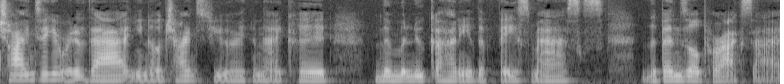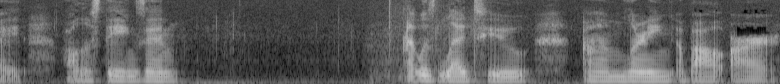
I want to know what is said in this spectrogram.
trying to get rid of that, you know, trying to do everything that I could the Manuka honey, the face masks, the benzoyl peroxide, all those things. And I was led to um, learning about our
